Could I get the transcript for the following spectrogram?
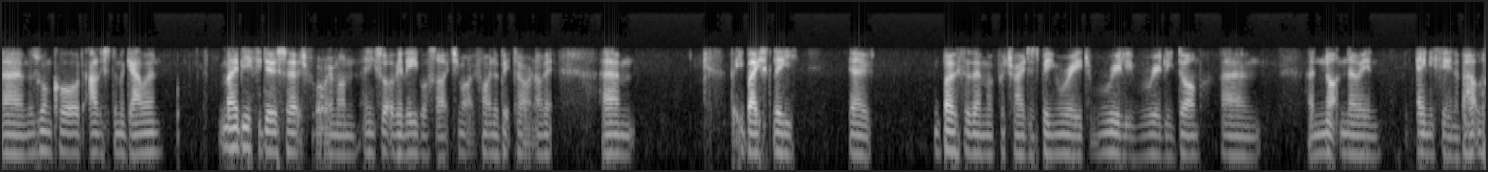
Um, there's one called Alistair McGowan. Maybe if you do a search for him on any sort of illegal sites, you might find a bit torrent of it. Um, but he basically, you know, both of them are portrayed as being really, really, really dumb um, and not knowing anything about the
